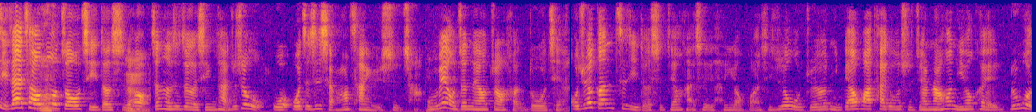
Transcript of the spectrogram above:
己在操作周期的时候，嗯、真的是这个心态，就是我我我只是想要参与市场，我没有真的要赚很多钱。我觉得跟自己的时间还是很有关系，就是我觉得你不要花太多时间，然后你又可以如果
